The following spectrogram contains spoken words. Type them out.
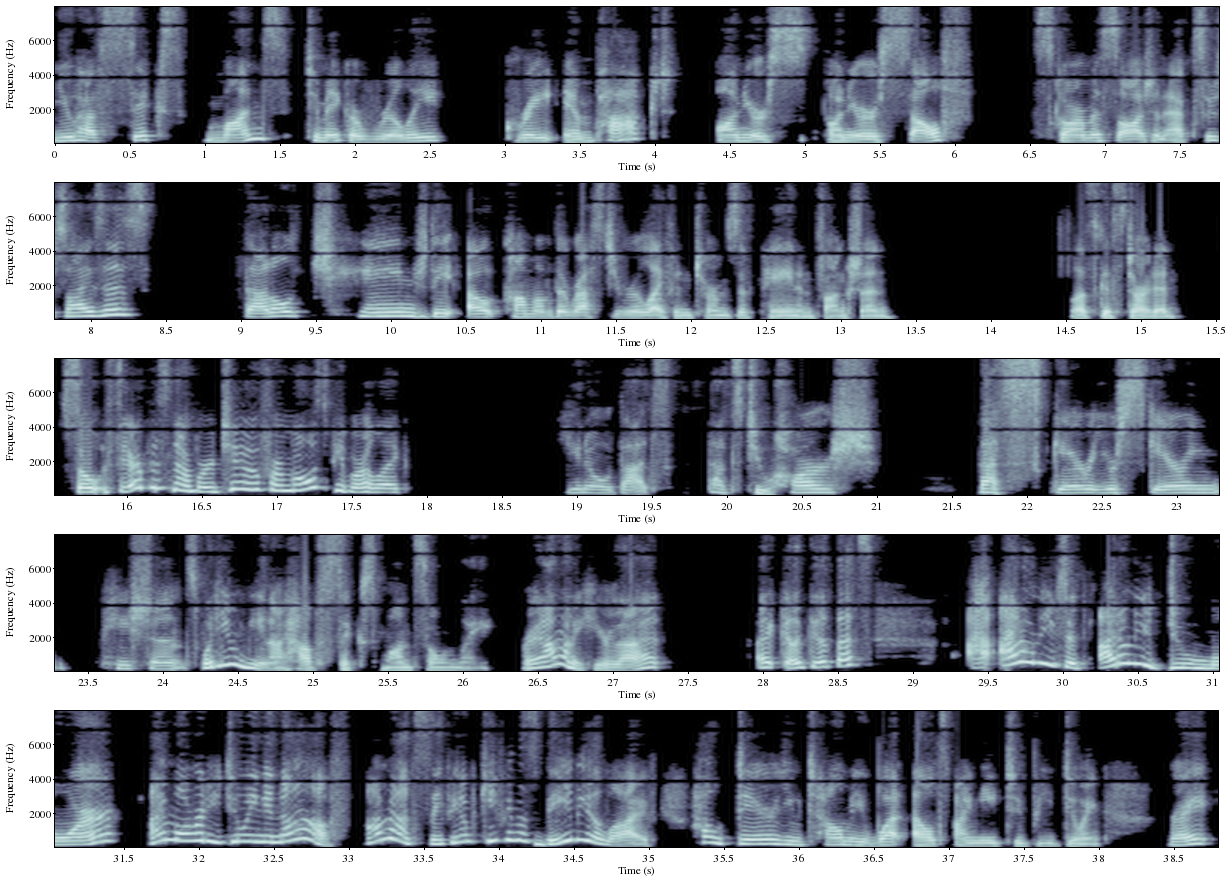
You have six months to make a really great impact on your on your self scar massage and exercises that'll change the outcome of the rest of your life in terms of pain and function let's get started so therapist number 2 for most people are like you know that's that's too harsh that's scary you're scaring patients what do you mean i have 6 months only right i want to hear that I, I that's I, I don't need to i don't need to do more I'm already doing enough. I'm not sleeping. I'm keeping this baby alive. How dare you tell me what else I need to be doing? Right.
